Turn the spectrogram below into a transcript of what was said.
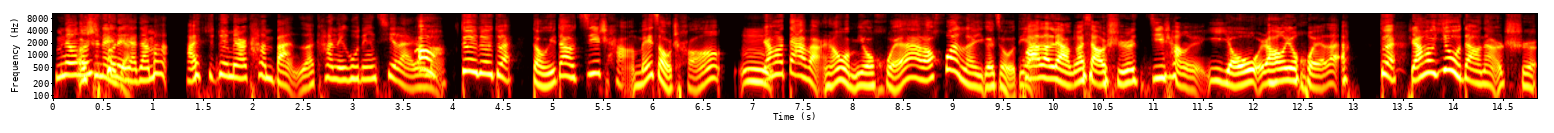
那是那家咱们还去对面看板子，看那个固定器来着哦。，对对对，等于到机场没走成，嗯，然后大晚上我们又回来了，换了一个酒店，花了两个小时，机场一游，然后又回来。对，然后又到那儿吃，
